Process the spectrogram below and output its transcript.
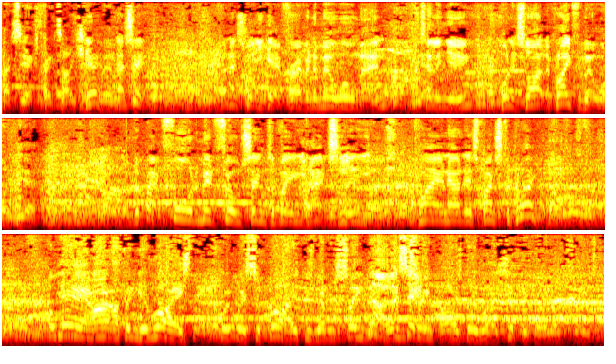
that's the expectation. Yeah, that's it. And that's what you get for having a Millwall man telling you what it's like to play for Millwall. Yeah. The back four, the midfield seem to be actually playing how they're supposed to play. Oh, yeah, I, I think you're right. It's, we're, surprised because we haven't seen that. No, we that's haven't it. seen players doing what they should be doing all season.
